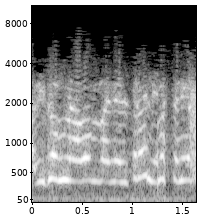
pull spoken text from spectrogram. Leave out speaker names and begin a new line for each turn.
ha habido una bomba en el tren y hemos tenido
